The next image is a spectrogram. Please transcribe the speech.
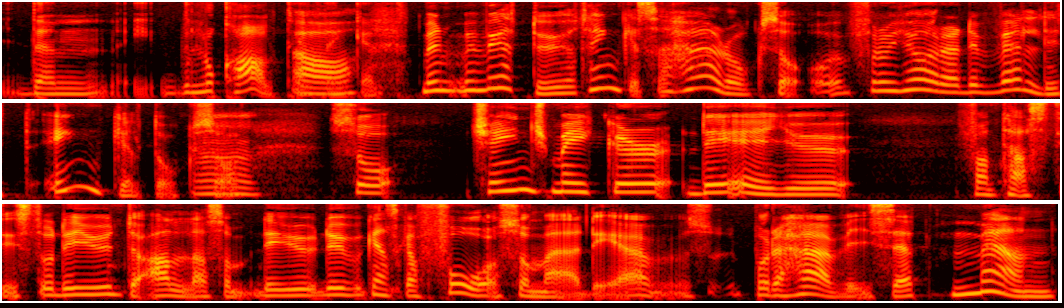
den, lokalt helt Ja. enkelt. Men, men vet du, jag tänker så här också, för att göra det väldigt enkelt också. Mm. Så Changemaker, det är ju fantastiskt och det är ju inte alla som, det är ju det är ju ganska få som är det på det här viset. Men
